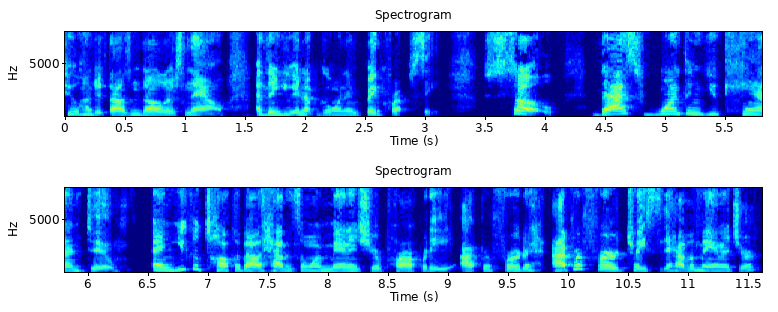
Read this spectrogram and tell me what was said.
$200,000 now. And then you end up going in bankruptcy. So that's one thing you can do. And you could talk about having someone manage your property. I prefer to I prefer Tracy to have a manager.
